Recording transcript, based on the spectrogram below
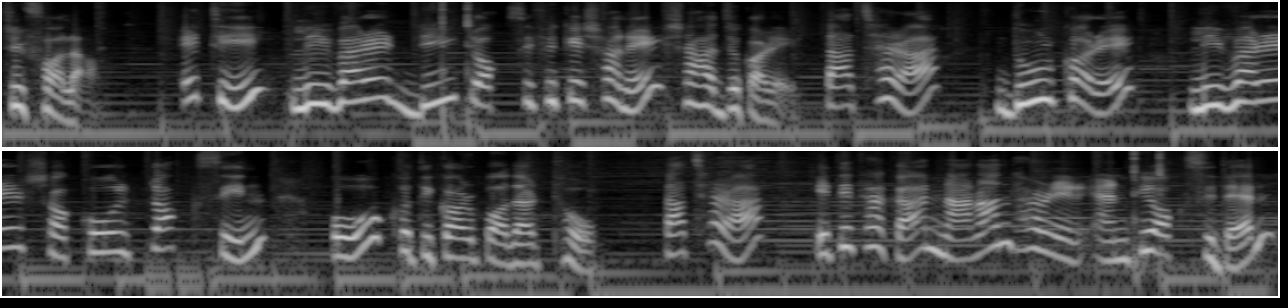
ত্রিফলা। এটি লিভারের ডিটক্সিফিকেশনে সাহায্য করে। তাছাড়া দূর করে লিভারের সকল টক্সিন ও ক্ষতিকর পদার্থ। তাছাড়া এতে থাকা নানান ধরনের অ্যান্টিঅক্সিডেন্ট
